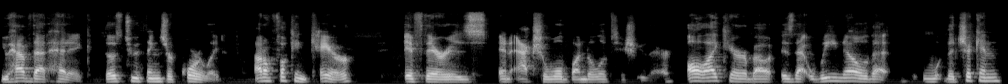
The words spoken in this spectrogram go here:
you have that headache. Those two things are correlated. I don't fucking care if there is an actual bundle of tissue there. All I care about is that we know that the chicken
